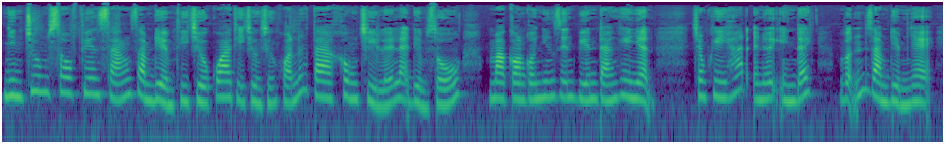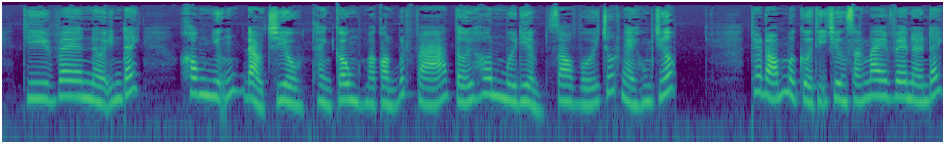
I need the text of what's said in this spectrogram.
Nhìn chung sau phiên sáng giảm điểm thì chiều qua thị trường chứng khoán nước ta không chỉ lấy lại điểm số mà còn có những diễn biến đáng ghi nhận. Trong khi HNX Index vẫn giảm điểm nhẹ thì VN Index không những đảo chiều thành công mà còn bứt phá tới hơn 10 điểm so với chốt ngày hôm trước. Theo đó, mở cửa thị trường sáng nay, VN Index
